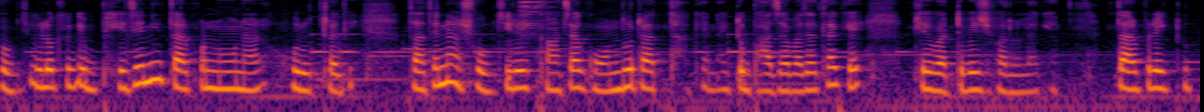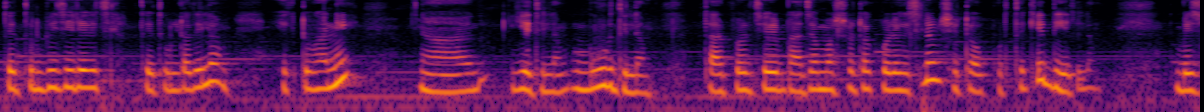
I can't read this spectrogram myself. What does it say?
সবজিগুলোকে আগে ভেজে নিই, তারপর নুন আর হলুদটা দিই। তাতে না সবজির ওই কাঁচা গন্ধটা আর থাকে না, একটু ভাজা ভাজা থাকে, ফ্লেভারটা বেশ ভালো লাগে। তারপরে একটু তেঁতুল ভিজিয়ে রেখেছিলাম, তেঁতুলটা দিলাম, একটুখানি ইয়ে দিলাম, গুড় দিলাম। তারপর যে ভাজা মশলাটা করে রেখেছিলাম, সেটা উপর থেকে দিয়ে দিলাম। বেশ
